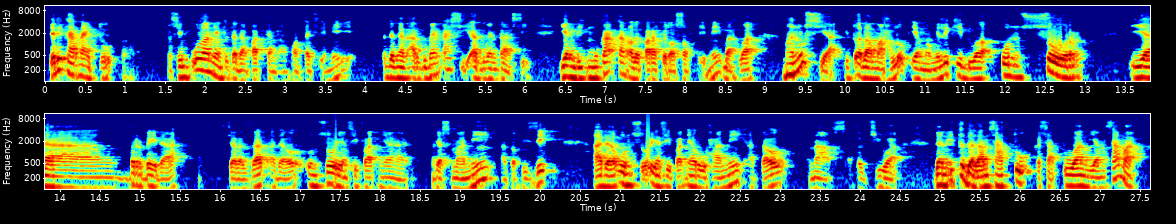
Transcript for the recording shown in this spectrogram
Jadi karena itu kesimpulan yang kita dapatkan dalam konteks ini dengan argumentasi-argumentasi yang dikemukakan oleh para filosof ini bahwa manusia itu adalah makhluk yang memiliki dua unsur yang berbeda secara zat ada unsur yang sifatnya jasmani atau fisik, ada unsur yang sifatnya ruhani atau nafs atau jiwa. Dan itu dalam satu kesatuan yang sama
